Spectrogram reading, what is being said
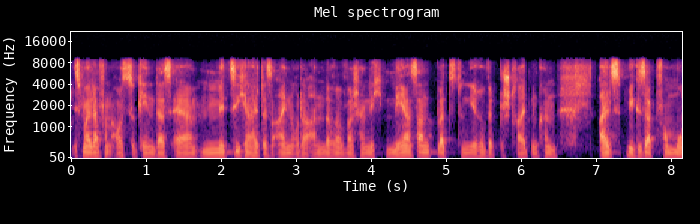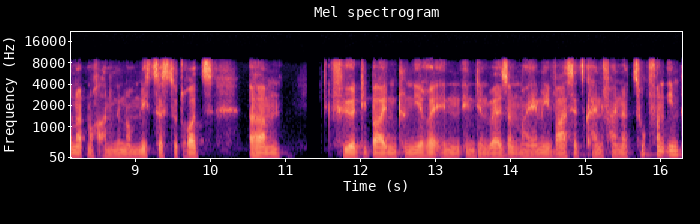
ist mal davon auszugehen, dass er mit Sicherheit das ein oder andere wahrscheinlich mehr Sandplatzturniere wird bestreiten können, als, wie gesagt, vom Monat noch angenommen. Nichtsdestotrotz, ähm, für die beiden Turniere in Indian Wells und Miami war es jetzt kein feiner Zug von ihm.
